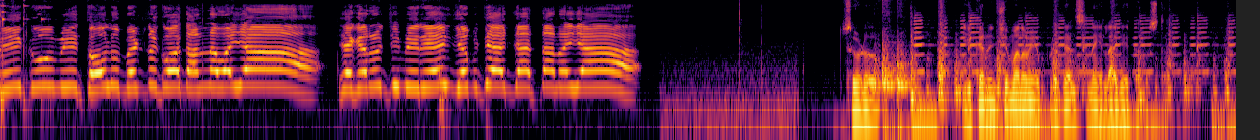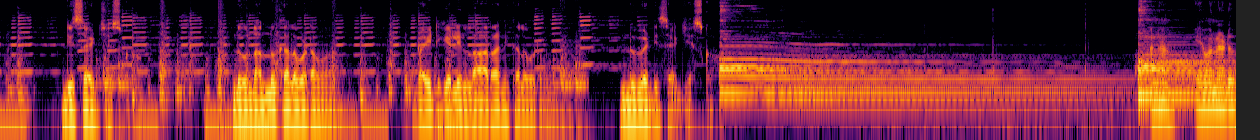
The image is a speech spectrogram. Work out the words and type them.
మీకు మీ తోలు పెట్టుకోదన్నవయ్యా ఇక నుంచి మీరేం చెబితే చేస్తానయ్యా. చూడు ఇక నుంచి మనం ఎప్పుడు కలిసినా ఇలాగే కలుస్తాం. డిసైడ్ చేసుకో. నువ్వు నన్ను కలవడమా బయటికెళ్ళి లారాని కలవడమా నువ్వే డిసైడ్ చేసుకో. ఏమన్నాడు?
